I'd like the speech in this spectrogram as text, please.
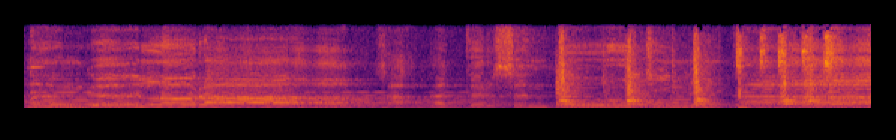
menggelora saat tersentuh cinta.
